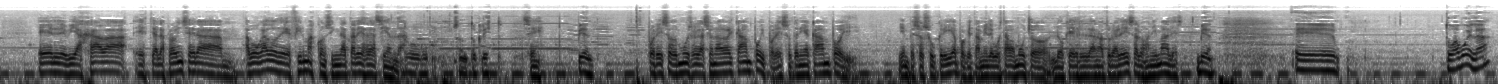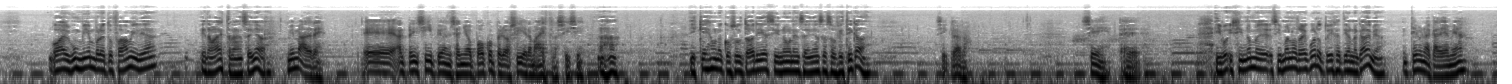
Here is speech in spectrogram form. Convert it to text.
él viajaba este, a las provincias, era mm, abogado de firmas consignatarias de Hacienda. Uh, santo Cristo. Sí, Bien. por eso muy relacionado al campo y por eso tenía campo y, y empezó su cría porque también le gustaba mucho lo que es la naturaleza, los animales. Bien. Eh, tu abuela o algún miembro de tu familia era maestra, enseñaba. Mi madre, eh, al principio enseñó poco, pero sí era maestra, sí, sí. Ajá. ¿Y qué es una consultoría sino una enseñanza sofisticada? Sí, claro. Sí, eh, Y, y si no me, si mal no recuerdo, tu hija tiene una academia. tiene una academia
